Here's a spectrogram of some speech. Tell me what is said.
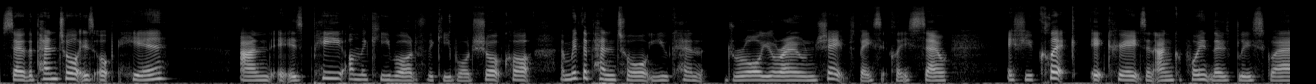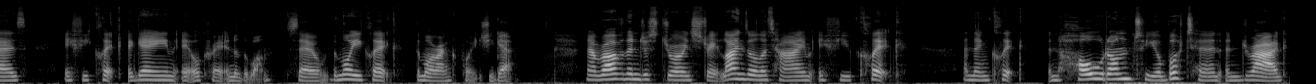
So the pen tool is up here and it is P on the keyboard for the keyboard shortcut. And with the pen tool, you can draw your own shapes basically. So if you click, it creates an anchor point, those blue squares. If you click again, it'll create another one. So the more you click, the more anchor points you get. Now, rather than just drawing straight lines all the time, if you click and then click and hold on to your button and drag,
